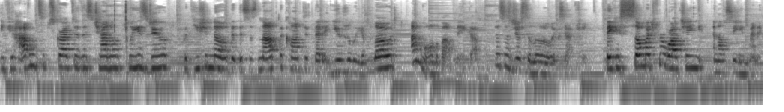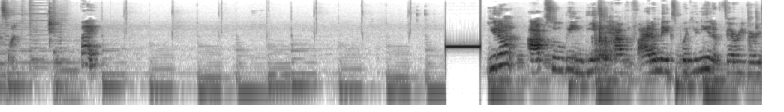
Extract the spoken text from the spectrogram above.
if you haven't subscribed to this channel, please do, but you should know that this is not the content that I usually upload. I'm all about makeup. This is just a little exception. Thank you so much for watching, and I'll see you in my next one. Bye! You don't absolutely need to have the Vitamix, but you need a very, very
